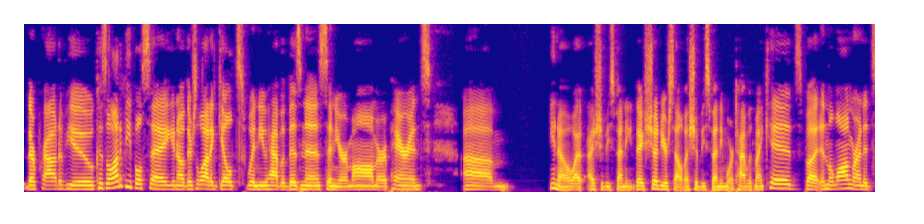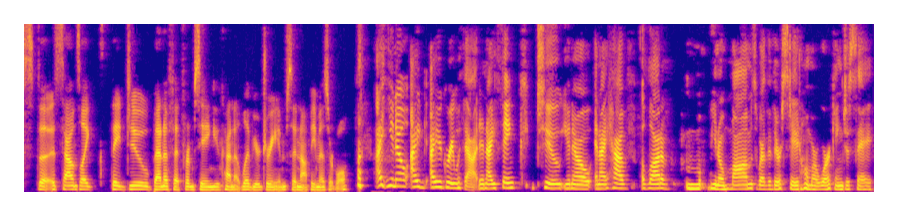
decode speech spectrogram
they're proud of you because a lot of people say you know there's a lot of guilt when you have a business and you're a mom or a parent. Um, you know, I, I should be spending. They should yourself. I should be spending more time with my kids. But in the long run, it's the. It sounds like they do benefit from seeing you kind of live your dreams and not be miserable. I, you know, I, I agree with that. And I think too, you know, and I have a lot of, you know, moms, whether they're stay at home or working, just say,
